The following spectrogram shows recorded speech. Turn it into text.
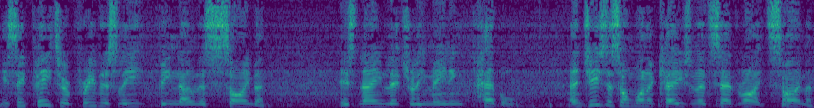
You see, Peter had previously been known as Simon, his name literally meaning pebble. And Jesus on one occasion had said, Right, Simon,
